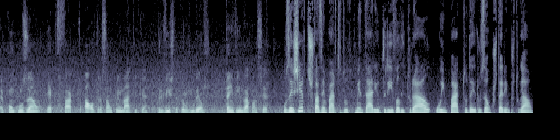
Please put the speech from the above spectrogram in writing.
A conclusão é que, de facto, a alteração climática prevista pelos modelos tem vindo a acontecer. Os excertos fazem parte do documentário Deriva Litoral, o impacto da erosão costeira em Portugal.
